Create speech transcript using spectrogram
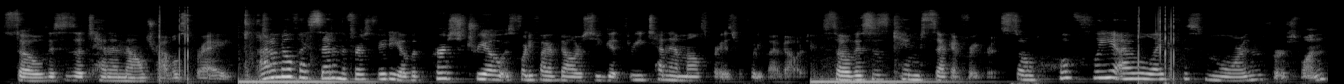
So this is a 10 ml travel spray. I don't know if I said in the first video, but the Purse Trio is $45, so you get three 10 ml sprays for $45. So this is Kim's second fragrance. So hopefully I will like this more than the first one.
